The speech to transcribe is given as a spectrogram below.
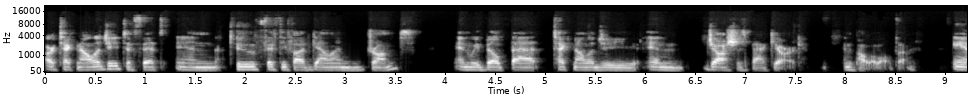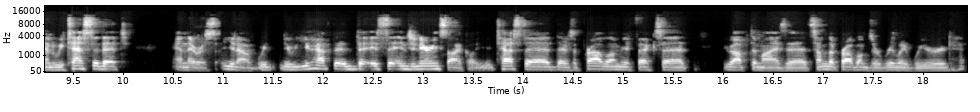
our technology to fit in two 55 gallon drums. And we built that technology in Josh's backyard in Palo Alto. And we tested it. And there was, you know, we, you have to, it's the engineering cycle. You test it, there's a problem, you fix it, you optimize it. Some of the problems are really weird,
